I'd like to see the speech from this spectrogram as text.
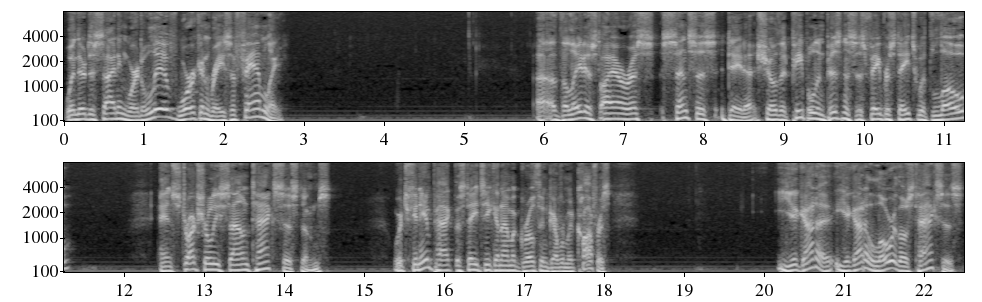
when they're deciding where to live, work, and raise a family. Uh, the latest IRS census data show that people and businesses favor states with low and structurally sound tax systems, which can impact the state's economic growth and government coffers. You gotta you gotta lower those taxes,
